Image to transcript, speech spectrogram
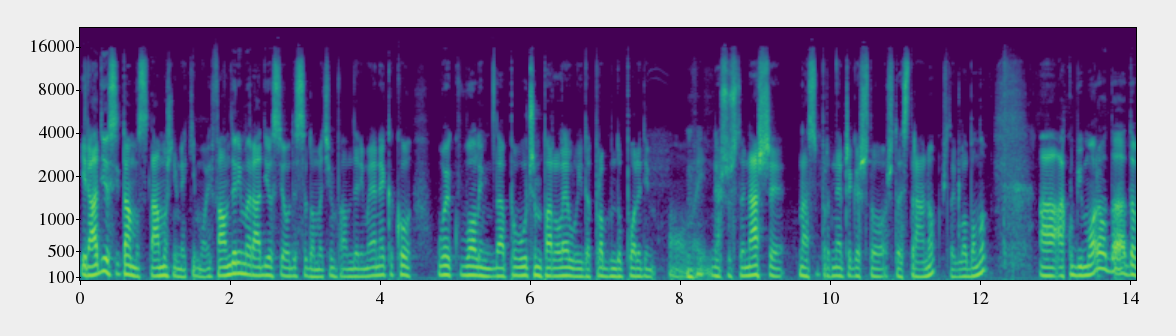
I radio si tamo sa tamošnjim nekim mojim founderima, radio si ovde sa domaćim founderima. Ja nekako uvek volim da povučem paralelu i da probam da uporedim ovaj, mhm. nešto što je naše nasuprot nečega što, što je strano, što je globalno. A ako bi morao da, da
